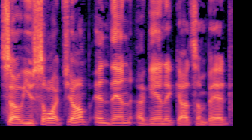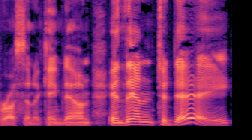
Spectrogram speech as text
So you saw it jump, and then again it got some bad press and it came down. And then today,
